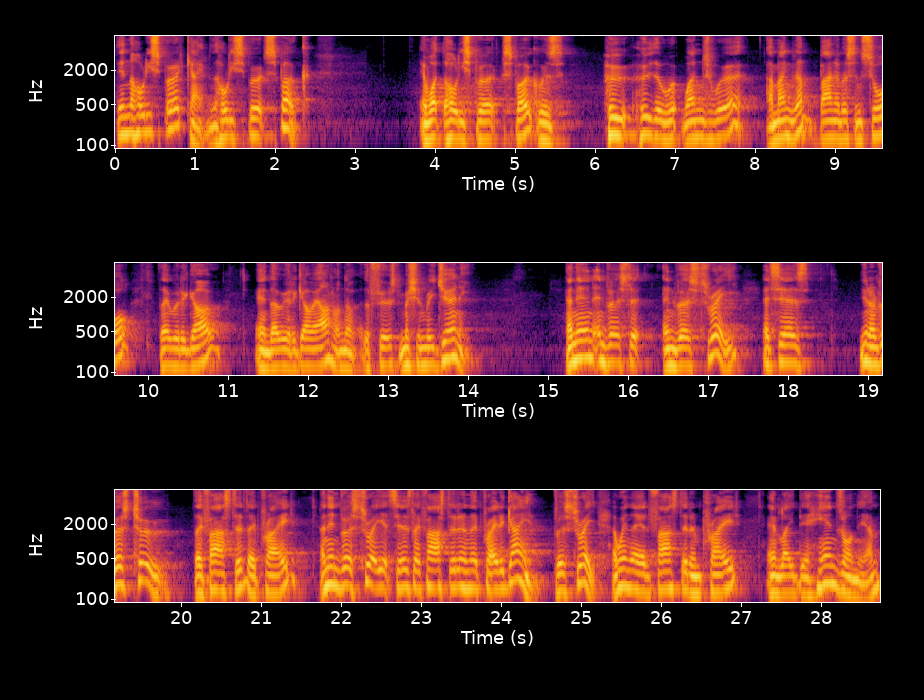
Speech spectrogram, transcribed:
then the Holy Spirit came. The Holy Spirit spoke. And what the Holy Spirit spoke was who, who the ones were among them, Barnabas and Saul. They were to go and they were to go out on the, the first missionary journey. And then in verse, in verse 3, it says, you know, in verse 2, they fasted, they prayed. And then verse 3, it says they fasted and they prayed again. Verse 3, and when they had fasted and prayed and laid their hands on them,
